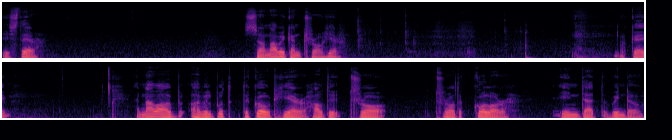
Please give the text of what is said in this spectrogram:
is there. So now we can draw here. Okay. And now I'll, I will put the code here how to draw draw the color in that window.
